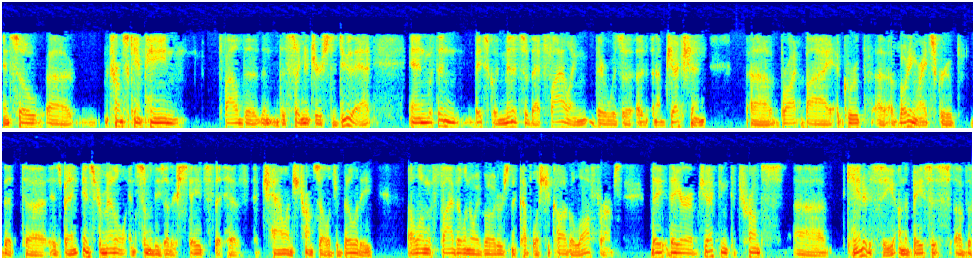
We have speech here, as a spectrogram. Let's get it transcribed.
And so uh, Trump's campaign filed the, the, the, signatures to do that. And within basically minutes of that filing, there was a, a, an objection uh, brought by a group, a voting rights group that uh, has been instrumental in some of these other states that have, have challenged Trump's eligibility, along with five Illinois voters and a couple of Chicago law firms. They they are objecting to Trump's uh, candidacy on the basis of the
